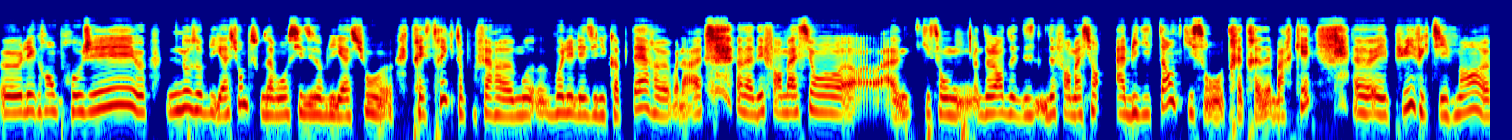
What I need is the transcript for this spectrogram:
euh, les grands projets, euh, nos obligations, parce que nous avons aussi des obligations euh, très strictes pour faire voler les hélicoptères. voilà, on a des formations qui sont de l'ordre de, de, formations habilitantes qui sont très très marquées. et puis effectivement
